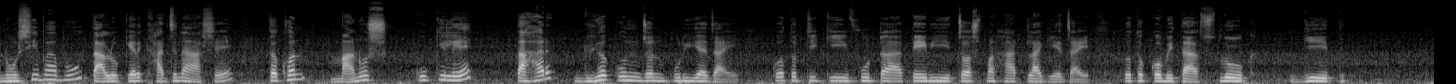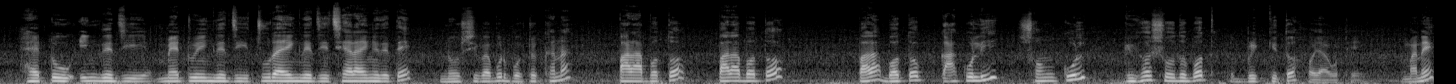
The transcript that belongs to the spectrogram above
নসিবাবু তালুকের খাজনা আসে, তখন মানুষ কুকিলে তাহার গৃহকুঞ্জন পুরিয়া যায়। কত টিকি, ফুটা, তেরি, চশমার হাট লাগিয়ে যায়। কত কবিতা, শ্লোক, গীত, হ্যাটু ইংরেজি মেটু ইংরেজি, চূড়া ইংরেজি, ছেঁড়া ইংরেজিতে নরসিবাবুর বৈঠকখানা পারাবত পারাবত পারাবত কাকুলি সংকুল গৃহসৌধবোধ বিকৃত হয়ে ওঠে। মানে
